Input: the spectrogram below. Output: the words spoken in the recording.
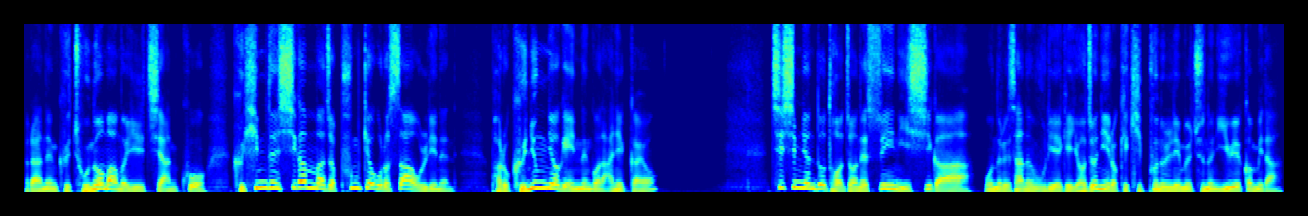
라는 그 존엄함을 잃지 않고 그 힘든 시간마저 품격으로 쌓아 올리는 바로 근육력에 있는 건 아닐까요? 70년도 더 전에 쓰인 이 시가 오늘을 사는 우리에게 여전히 이렇게 깊은 울림을 주는 이유일 겁니다.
